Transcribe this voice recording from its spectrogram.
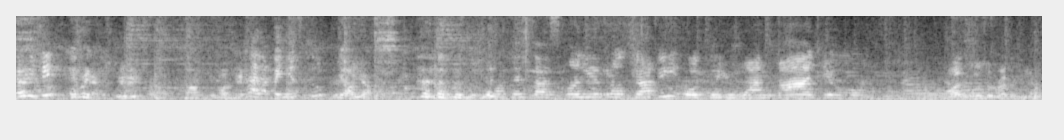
everything. Everything? Everything. We will try. Okay. Jalapenos too? Oh, yeah. What is that? Only roast gabi or do you want mayo? What would you recommend?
